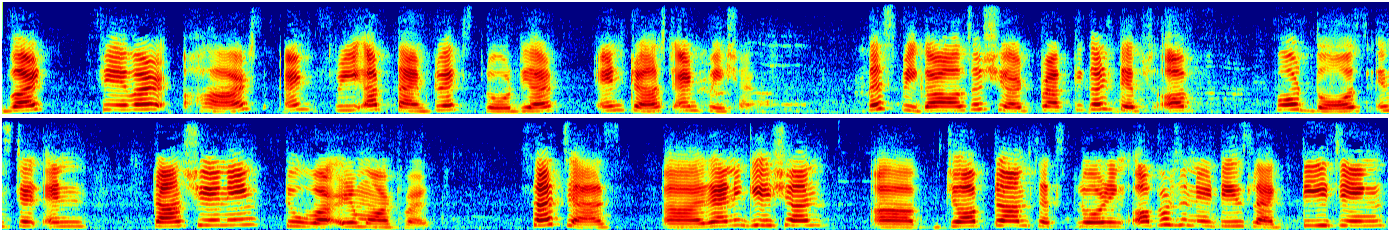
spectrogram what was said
work favor hours, and free up time to explore their interest and passion. The speaker also shared practical tips of for those instead in transitioning to remote work, such as uh, renegation, uh, job terms, exploring opportunities like teaching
